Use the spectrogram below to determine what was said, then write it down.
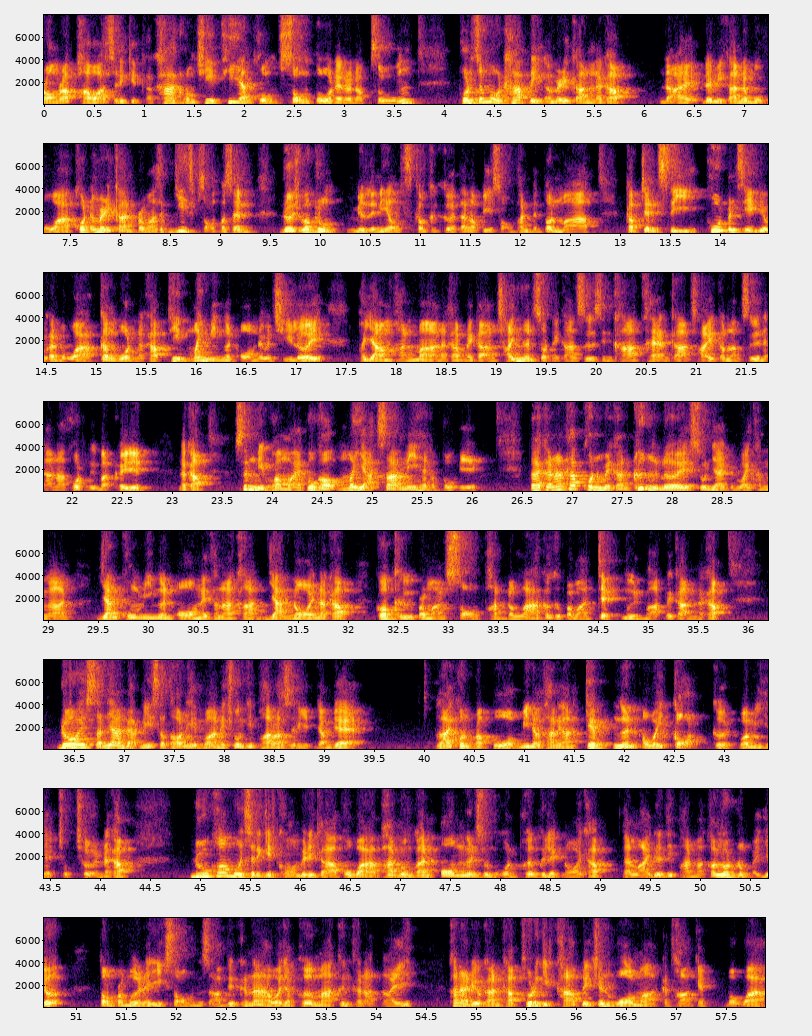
รองรับภาวะเศรษฐกิจกับค่าครองชีพที่ยังคงทรงตัวในระดับสูง ผลสำรวจค้าปลีกอเมริกันนะครับได้ได้มีการระบุบอกว่าคนอเมริกันประมาณสัก 22%โดยเฉพาะกลุ่ม millennials ก็คือเกิดตั้งแต่ปี 2000 เป็นต้นมา กับ Gen Z พูดเป็นเสียงเดียวกันบอกว่ากังวลนะครับที่ไม่มีเงินออมในบัญชีเลย พยายามหันมานะครับในการใช้เงินสดในการซื้อสินค้าแทนการใช้กำลังซื้อในอนาคตหรือบัตรเครดิตนะครับซึ่งมีความหมายพวกเขาไม่อยากสร้างหนี้ให้กับตัวเอง แต่การนั้นครับคนอเมริกันครึ่งหนึ่งเลย ส่วนใหญ่เป็นวัยทำงาน ยังคงมีเงินออมในธนาคารอย่างน้อยนะครับ ก็คือประมาณ 2,000 ดอลลาร์ก็คือประมาณ 70,000 บาทด้วยกันนะครับ โดยสัญญาณแบบนี้สะท้อนเห็นว่าในช่วงที่ภาระเศรษฐกิจย่ำแย่ หลายคนปรับตัวมีแนวทางในการเก็บเงินเอาไว้ก่อนเกิดว่ามีเหตุฉุกเฉินนะครับดูข้อมูลเศรษฐกิจของอเมริกาพบว่าภาพรวมการออมเงินส่วนบุคคลเพิ่มขึ้นเล็กน้อยครับแต่หลายเดือนที่ผ่านมาก็ลดลงไปเยอะ ต้องประเมินในอีก 2-3 เดือนข้างหน้าว่าจะเพิ่มมากขึ้นขนาดไหนขณะเดียวกันครับธุรกิจค้าปลีกเช่น Walmart กับ Target บอกว่า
